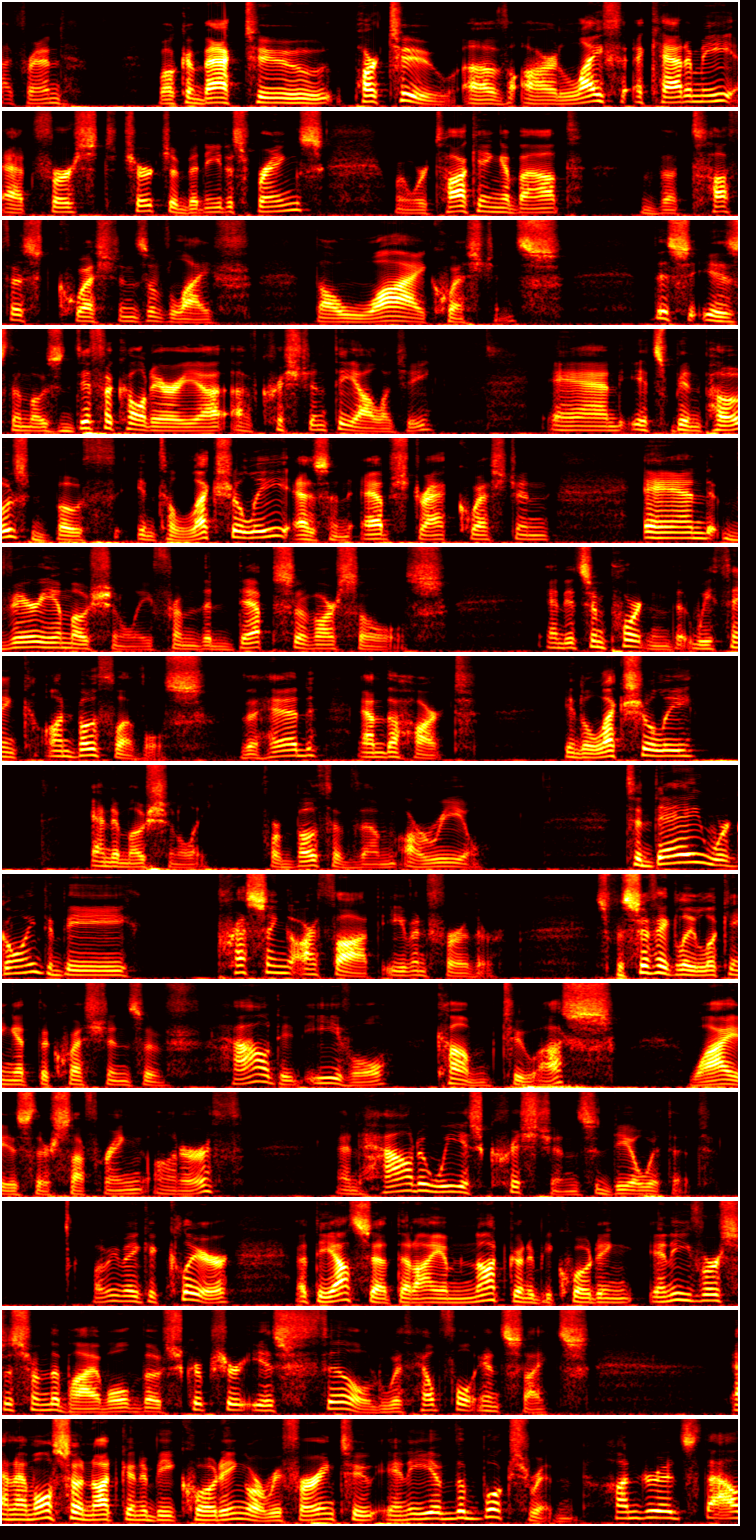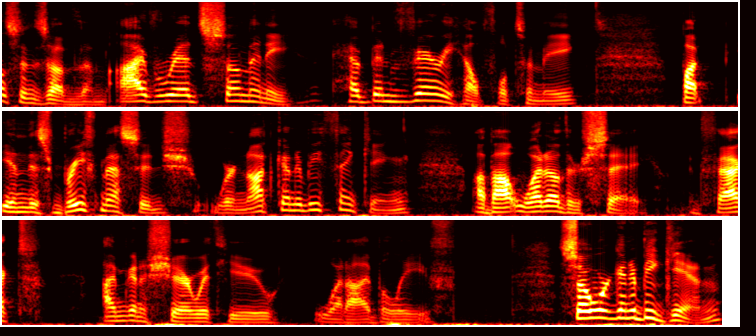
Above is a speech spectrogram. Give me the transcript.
Hi, friend. Welcome back to part two of our Life Academy at First Church of Bonita Springs, when we're talking about the toughest questions of life, the why questions. This is the most difficult area of Christian theology, and it's been posed both intellectually as an abstract question and very emotionally from the depths of our souls. And it's important that we think on both levels the head and the heart, intellectually and emotionally, for both of them are real. Today, we're going to be pressing our thought even further, specifically looking at the questions of how did evil come to us? Why is there suffering on earth? And how do we as Christians deal with it? Let me make it clear at the outset that I am not going to be quoting any verses from the Bible, though Scripture is filled with helpful insights. And I'm also not going to be quoting or referring to any of the books written, hundreds, thousands of them. I've read so many, have been very helpful to me. But in this brief message, we're not going to be thinking about what others say. In fact, I'm going to share with you what I believe. So we're going to begin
